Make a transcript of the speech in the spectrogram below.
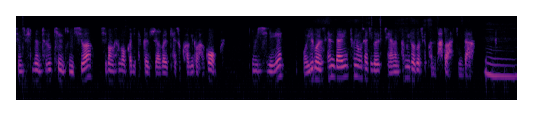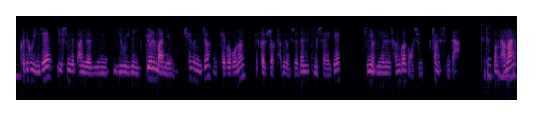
2017년 드루킹 김 씨와 지방선거까지 댓글 조작을 계속하기로 하고 김 씨에게 뭐 일본 센다이 총영사직을 제안한 혐의로도 재판을 받아왔습니다. 음. 그리고 이제 1심 재판이 열린 이후 2년 6개월 만인 최근이죠. 이 대법원은 조작 혐의로 있었던 김 씨에게 징역 2년을 선고한 원심을 확정했습니다. 그렇군요. 뭐 다만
